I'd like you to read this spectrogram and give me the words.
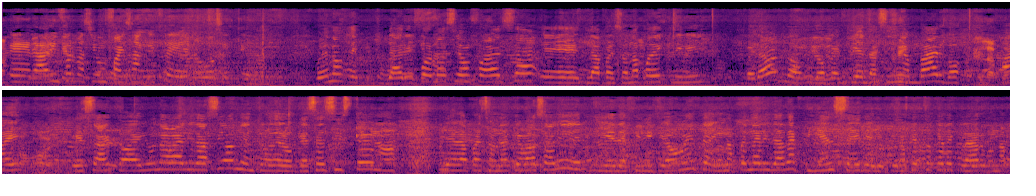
eh, dar información falsa en este nuevo sistema? Bueno, eh, dar información falsa, eh, la persona puede escribir, ¿verdad? Lo, lo que entienda. Sin embargo, hay, exacto, hay una validación dentro de lo que es el sistema de la persona que va a salir y definitivamente hay unas penalidades bien serias. Yo quiero que esto quede claro. Una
